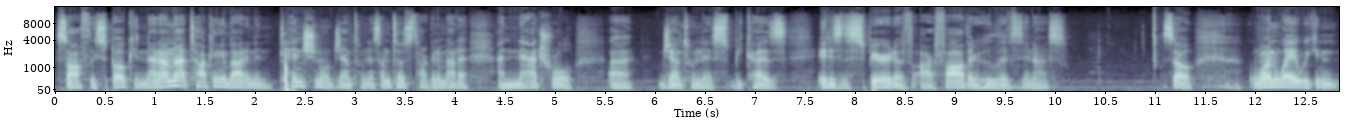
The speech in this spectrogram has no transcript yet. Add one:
softly spoken now i'm not talking about an intentional gentleness i'm just talking about a, a natural uh, gentleness because it is the spirit of our father who lives in us so, one way we can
